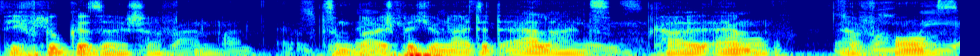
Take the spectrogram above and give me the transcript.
wie Fluggesellschaften, zum Beispiel United Airlines, KLM, Air France,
